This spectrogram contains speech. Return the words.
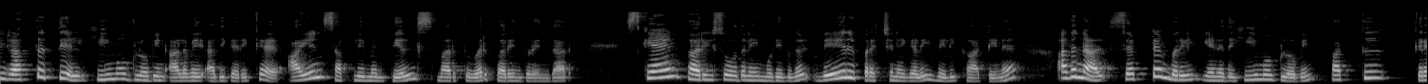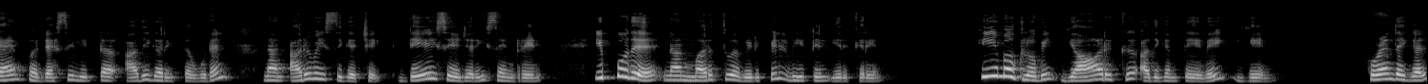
என் ரத்தத்தில் ஹீமோகுளோபின் அளவை அதிகரிக்க அயன் சப்ளிமெண்ட் பில்ஸ் மருத்துவர் பரிந்துரைந்தார். ஸ்கேன் பரிசோதனை முடிவுகள் வேறு பிரச்சனைகளை வெளிக்காட்டின. அதனால் செப்டம்பரில் எனது ஹீமோகுளோபின் பத்து கிராம் பர் டெசிலிட்டர் அதிகரித்தவுடன் நான் அறுவை சிகிச்சை டே சேஜரி சென்றேன். இப்போது நான் மருத்துவ விடுப்பில் வீட்டில் இருக்கிறேன். ஹீமோகுளோபின் யாருக்கு அதிகம் தேவை? ஏன்? குழந்தைகள்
